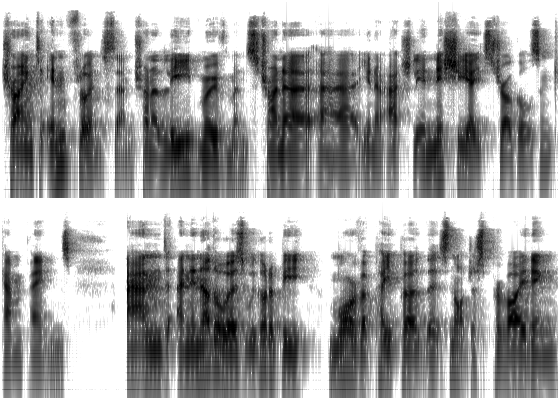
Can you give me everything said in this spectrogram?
trying to influence them, trying to lead movements, trying to, uh, you know, actually initiate struggles and campaigns. And, and in other words, we've got to be more of a paper that's not just providing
